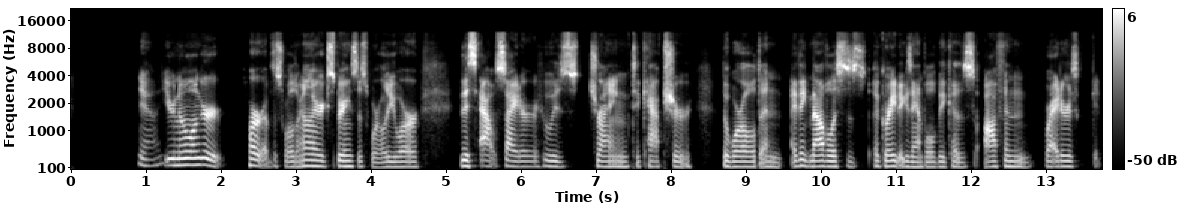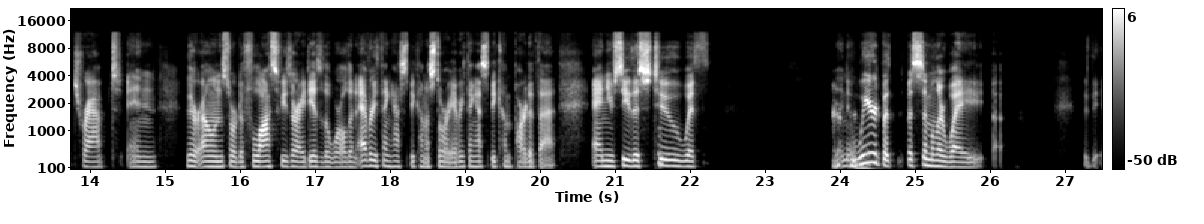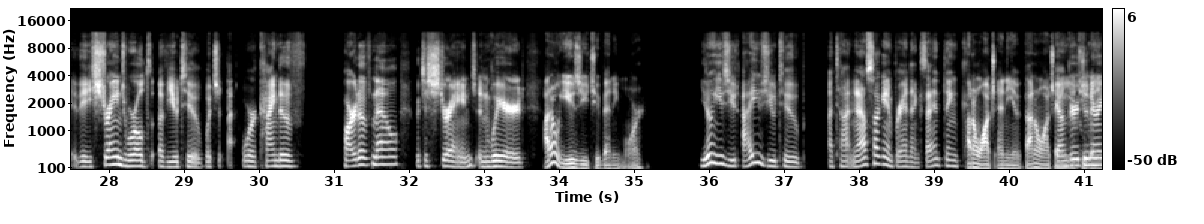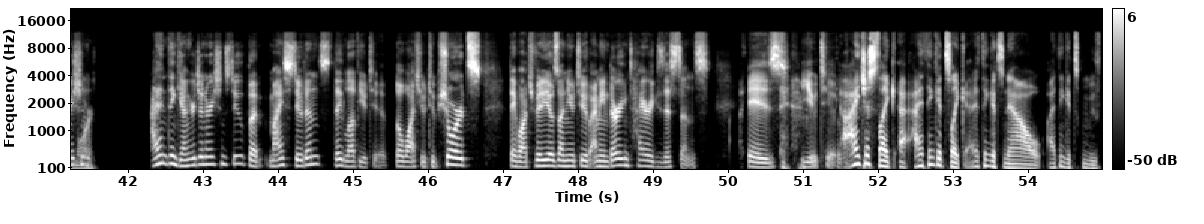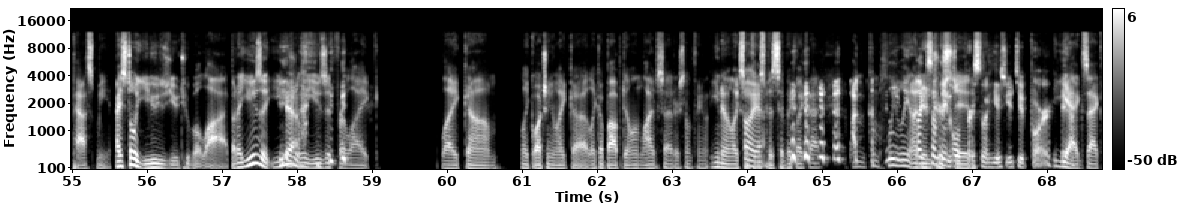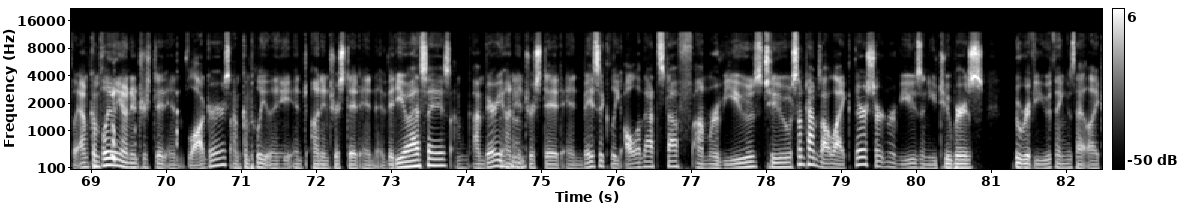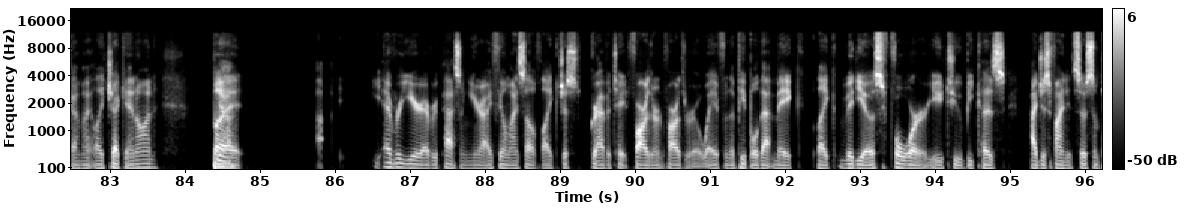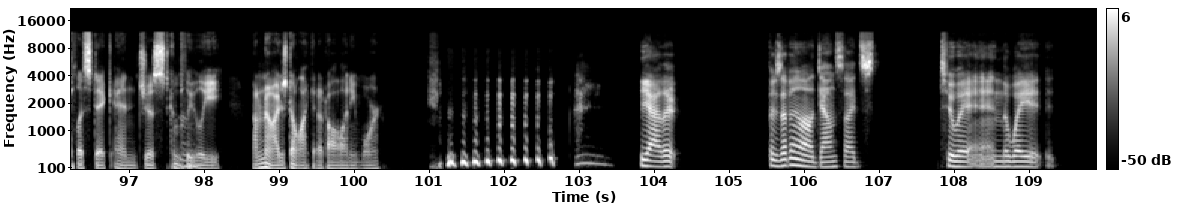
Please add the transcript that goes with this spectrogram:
Yeah, you're no longer part of this world. You're no longer experience this world. You are this outsider who is trying to capture the world. And I think Novelist is a great example because often writers get trapped in their own sort of philosophies or ideas of the world, and everything has to become a story. Everything has to become part of that. And you see this hmm. too with, in a mm-hmm. weird but but similar way, uh, the, the strange world of YouTube, which uh, we're kind of part of now, which is strange and weird. I don't use YouTube anymore. You don't use you. I use YouTube a ton, and I was talking to Brandon because I didn't think I don't watch any of I don't watch younger generation. anymore. I didn't think younger generations do, but my students they love YouTube. They'll watch YouTube Shorts. They watch videos on YouTube. I mean, their entire existence is YouTube. I just like I think it's like I think it's now I think it's moved past me. I still use YouTube a lot, but I use it Yeah. usually use it for like like um like watching like uh like a Bob Dylan live set or something, you know, like Oh something yeah. specific like that. I'm completely Like something old person would use YouTube for. Yeah, Yeah. exactly. I'm completely uninterested in vloggers. I'm completely in, uninterested in video essays. I'm I'm very hmm uninterested in basically all of that stuff. Um, reviews too. Sometimes I'll like there are certain reviews and YouTubers who review things that like I might like check in on, but uh, every year, every passing year, I feel myself like just gravitate farther and farther away from the people that make like videos for YouTube because I just find it so simplistic and just Mm. completely, I don't know, I just don't like it at all anymore. Yeah, there there's definitely a lot of downsides to it and the way it,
